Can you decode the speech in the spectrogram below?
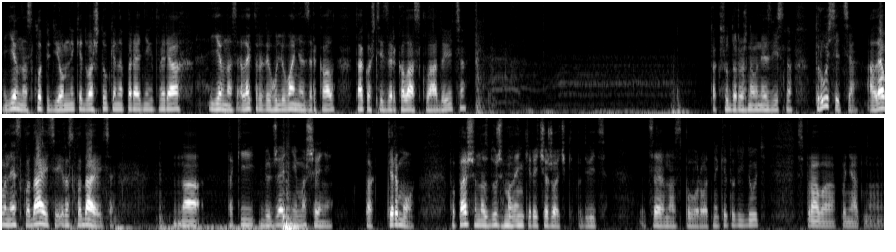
Є в нас склопідйомники, два штуки на передніх дверях. Є в нас електрорегулювання зеркал. Також ці зеркала складуються. Так судорожно вони, звісно, трусяться, але вони складаються і розкладаються на такій бюджетній машині. Так, кермо. По-перше, у нас дуже маленькі речажочки. Подивіться. Це в нас поворотники тут йдуть. Справа, понятно,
